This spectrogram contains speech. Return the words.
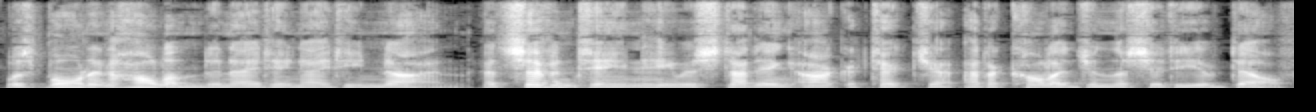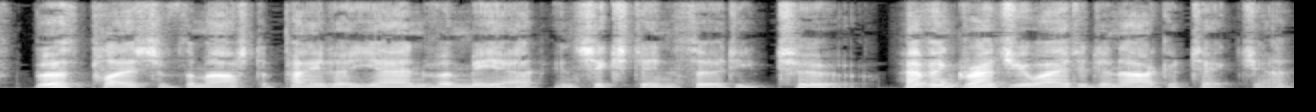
was born in Holland in 1889. At seventeen he was studying architecture at a college in the city of Delft, birthplace of the master painter Jan Vermeer in 1632. Having graduated in architecture,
